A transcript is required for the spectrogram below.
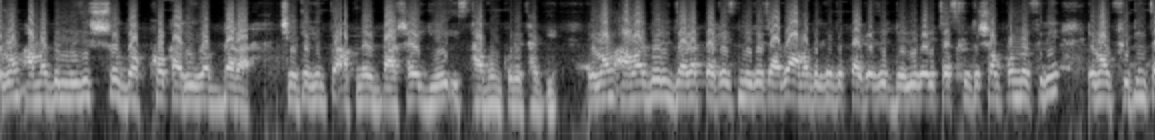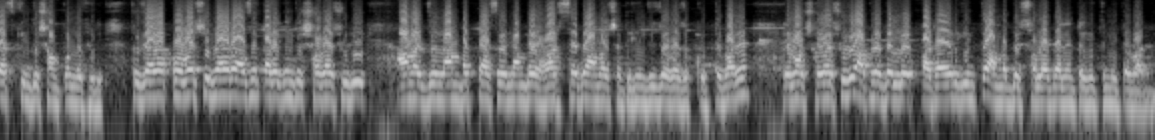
এবং আমাদের নিজস্ব দক্ষ কারিগর দ্বারা সেটা কিন্তু আপনার বাসায় গিয়ে স্থাপন করে থাকি। এবং আমাদের যারা প্যাকেজ নিতে চাবে, আমাদের কিন্তু প্যাকেজের ডেলিভারি চার্জ কিন্তু সম্পূর্ণ ফ্রি এবং ফিটিং চার্জ কিন্তু সম্পূর্ণ ফ্রি তো যারা প্রবাসী ভাইরা আছে, তারা কিন্তু সরাসরি আমার যে নাম্বারটা আছে এই নাম্বারে হোয়াটসঅ্যাপে আমার সাথে কিন্তু যোগাযোগ করতে পারেন এবং সরাসরি আপনাদের লোক পাঠায় কিন্তু আমাদের সোলার প্যানেলটা কিন্তু নিতে পারেন।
